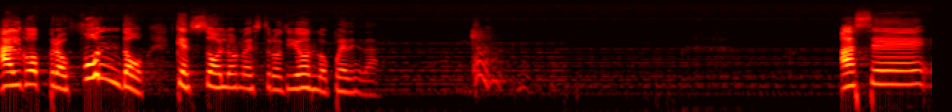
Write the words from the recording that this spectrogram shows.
algo profundo que solo nuestro Dios lo puede dar. Hace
